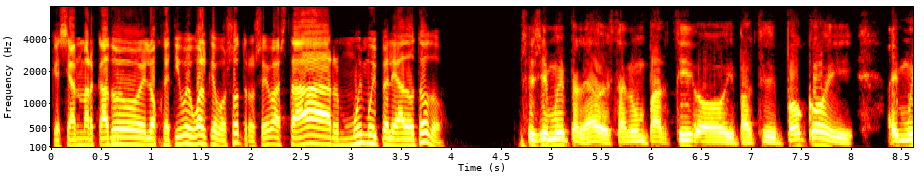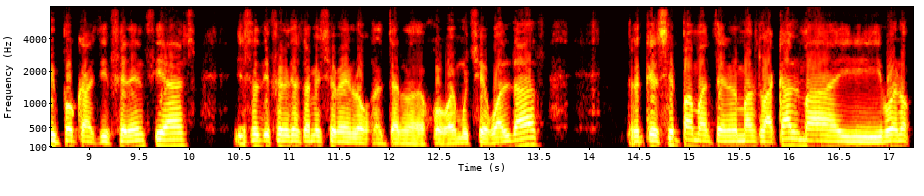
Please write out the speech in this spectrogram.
que se han marcado el objetivo igual que vosotros, ¿eh? Va a estar muy, muy peleado todo. Sí, sí, muy peleado. Está en un partido y partido y poco y hay muy pocas diferencias y esas diferencias también se ven luego en el terreno de juego. Hay mucha igualdad. El que sepa mantener más la calma y bueno,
